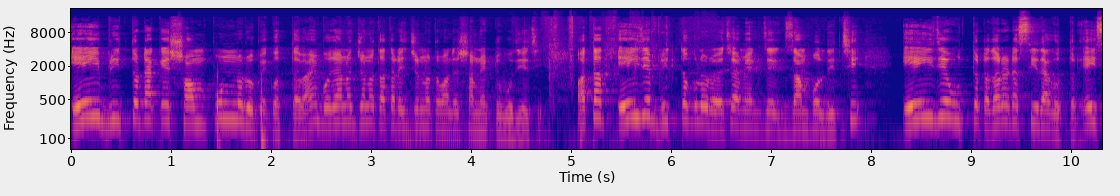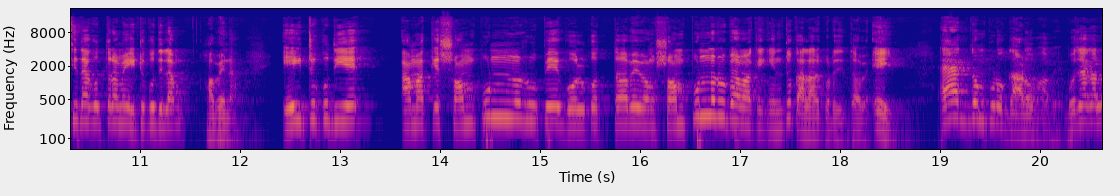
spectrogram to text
এই বৃত্তটাকে সম্পূর্ণরূপে করতে হবে। আমি বোঝানোর জন্য, তাড়াতাড়ির জন্য তোমাদের সামনে একটু বুঝিয়েছি। অর্থাৎ এই যে বৃত্তগুলো রয়েছে, আমি এক যে এক্সাম্পল দিচ্ছি, এই যে উত্তরটা, ধরো এটা সিদাগ উত্তর। এই সিদাগ উত্তর আমি এইটুকু দিলাম, হবে না। এইটুকু দিয়ে আমাকে সম্পূর্ণরূপে গোল করতে হবে এবং সম্পূর্ণরূপে আমাকে কিন্তু কালার করে দিতে হবে। এই, একদম পুরো গাঢ়ভাবে। বোঝা গেল?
